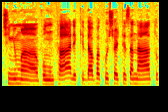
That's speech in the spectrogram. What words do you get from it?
tinha uma voluntária que dava curso de artesanato.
